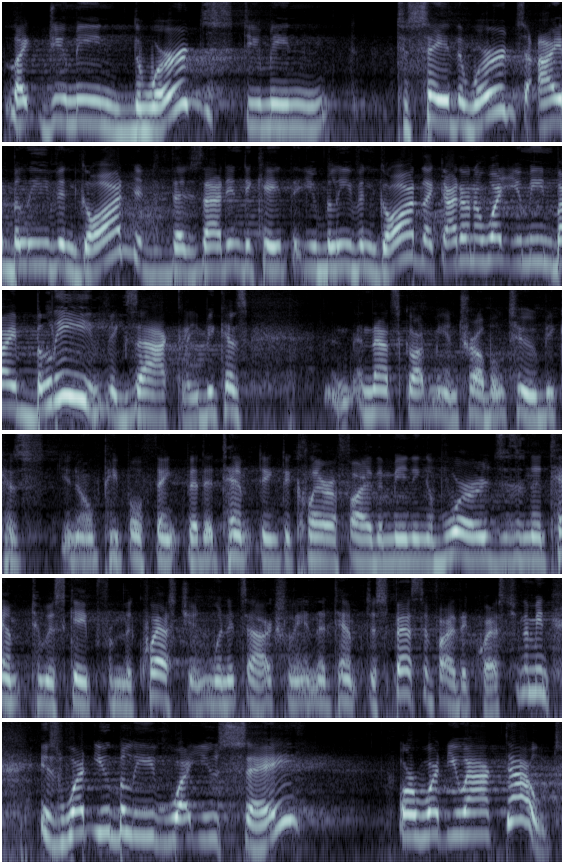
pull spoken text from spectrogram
Like, do you mean the words? Do you mean to say the words, I believe in God? Does that indicate that you believe in God? Like, I don't know what you mean by believe exactly, because, and that's got me in trouble too, because, you know, people think that attempting to clarify the meaning of words is an attempt to escape from the question when it's actually an attempt to specify the question. I mean, is what you believe what you say or what you act out?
